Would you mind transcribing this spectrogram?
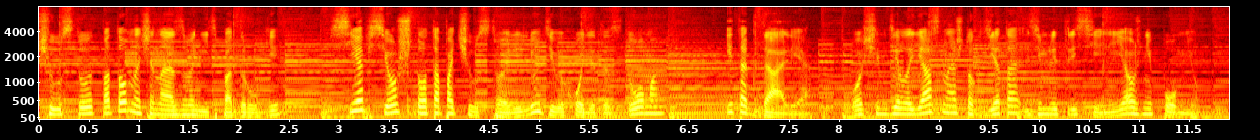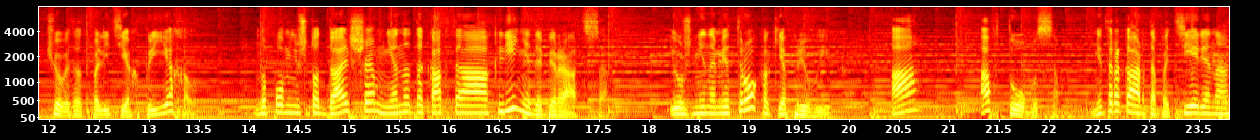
чувствуют, потом начинаю звонить подруге. Все все что-то почувствовали, люди выходят из дома и так далее. В общем, дело ясное, что где-то землетрясение. Я уже не помню, в этот политех приехал. Но помню, что дальше мне надо как-то к Лене добираться. И уж не на метро, как я привык, а автобусом. Метрокарта потеряна.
